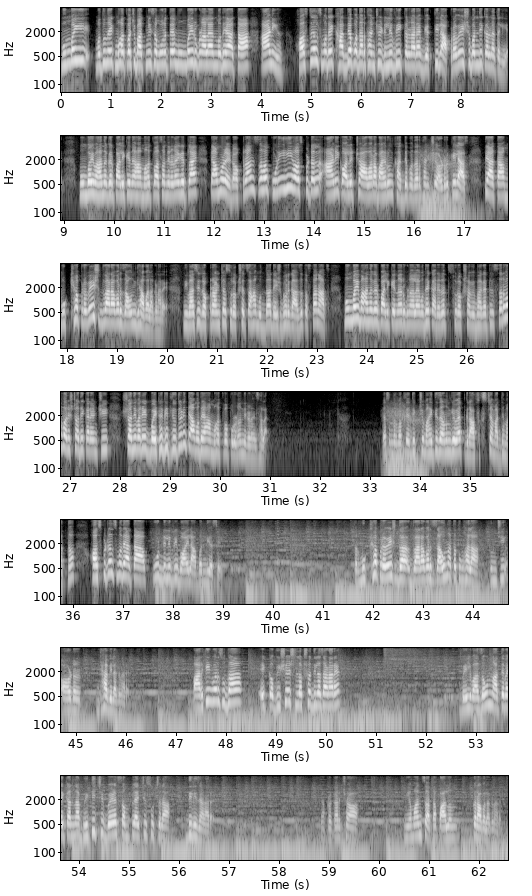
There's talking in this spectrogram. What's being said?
मुंबईमधून एक महत्वाची बातमी समोर येते. मुंबई रुग्णालयांमध्ये आता आणि हॉस्टेल्समध्ये खाद्यपदार्थांची डिलिव्हरी करणाऱ्या व्यक्तीला प्रवेश बंदी करण्यात आली आहे. मुंबई महानगरपालिकेनं हा महत्त्वाचा निर्णय घेतलाय. त्यामुळे डॉक्टरांसह कुणीही हॉस्पिटल आणि कॉलेजच्या आवाराबाहेरून खाद्यपदार्थांची ऑर्डर केल्यास ते आता मुख्य प्रवेशद्वारावर जाऊन घ्यावं लागणार आहे. निवासी डॉक्टरांच्या सुरक्षेचा हा मुद्दा देशभर गाजत असतानाच मुंबई महानगरपालिकेनं रुग्णालयामध्ये कार्यरत सुरक्षा विभागातील सर्व वरिष्ठ अधिकाऱ्यांची शनिवारी एक बैठक घेतली होती आणि त्यामध्ये हा महत्त्वपूर्ण निर्णय झाला या संदर्भातली अधिकची माहिती जाणून घेऊयात ग्राफिक्सच्या माध्यमातून. हॉस्पिटल्समध्ये आता फूड डिलिव्हरी बॉयला बंदी असेल. तर मुख्य प्रवेश द्वारावर जाऊन आता तुम्हाला तुमची ऑर्डर घ्यावी लागणार आहे. पार्किंगवर सुद्धा एक विशेष लक्ष दिलं जाणार आहे. बेल वाजवून नातेवाईकांना भेटीची वेळ संपल्याची सूचना दिली जाणार आहे. या प्रकारच्या नियमांचं आता पालन करावं लागणार आहे.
